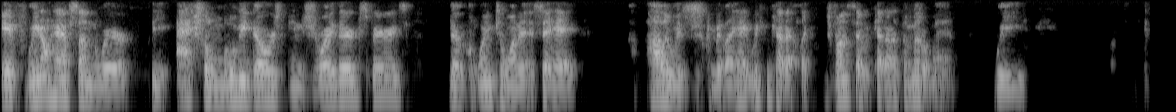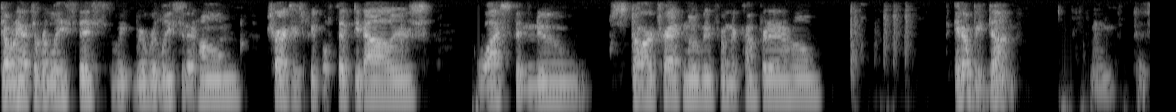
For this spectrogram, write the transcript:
if we don't have something where the actual moviegoers enjoy their experience, they're going to want to say, hey, Hollywood's just going to be like, hey, we can cut out, like Javon said, we cut out the middleman. We don't have to release this. We, we release it at home, charge these people $50, watch the new Star Trek movie from the comfort of their home. It'll be done. I mean, just,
